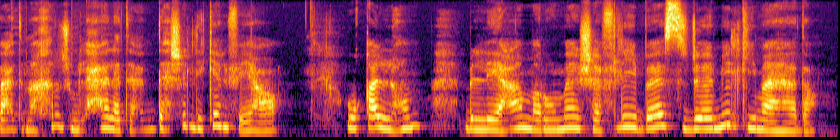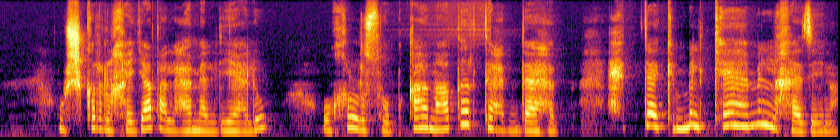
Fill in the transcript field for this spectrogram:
بعد ما خرج من الحالة تاع الدهشة اللي كان فيها. وقال لهم باللي عمرو ما شاف لباس جميل كيما هذا. وشكر الخياط على العمل ديالو. وخلصوا بقناطر تاع الذهب. حتى كمل كامل الخزينة.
